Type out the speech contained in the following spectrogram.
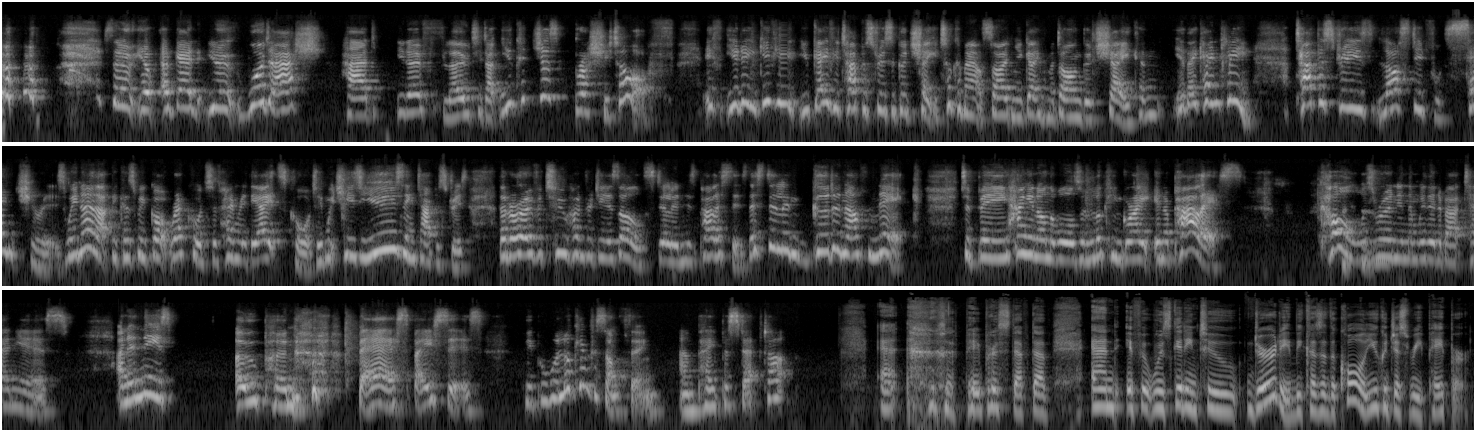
so, you know, again, you know, wood ash had you know floated up. You could just brush it off. If you know you give you you gave your tapestries a good shake you took them outside and you gave them a darn good shake and yeah, they came clean. Tapestries lasted for centuries. We know that because we've got records of henry viii's court in which he's using tapestries that are over 200 years old still in his palaces. They're still in good enough nick to be hanging on the walls and looking great in a palace. Coal was ruining them within about 10 years. And in these open, bare spaces, people were looking for something, and paper stepped up. And paper stepped up. And if it was getting too dirty because of the coal, you could just repaper.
